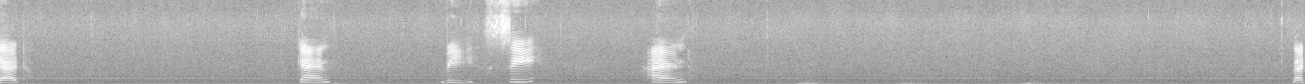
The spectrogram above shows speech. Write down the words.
that can be see and that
